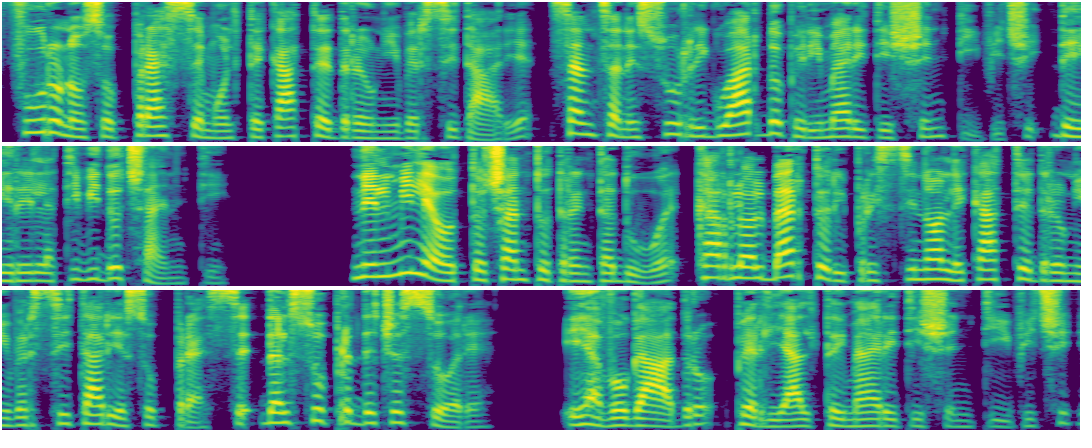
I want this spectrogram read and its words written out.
furono soppresse molte cattedre universitarie senza nessun riguardo per i meriti scientifici dei relativi docenti. Nel 1832 Carlo Alberto ripristinò le cattedre universitarie soppresse dal suo predecessore e Avogadro, per gli alti meriti scientifici,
